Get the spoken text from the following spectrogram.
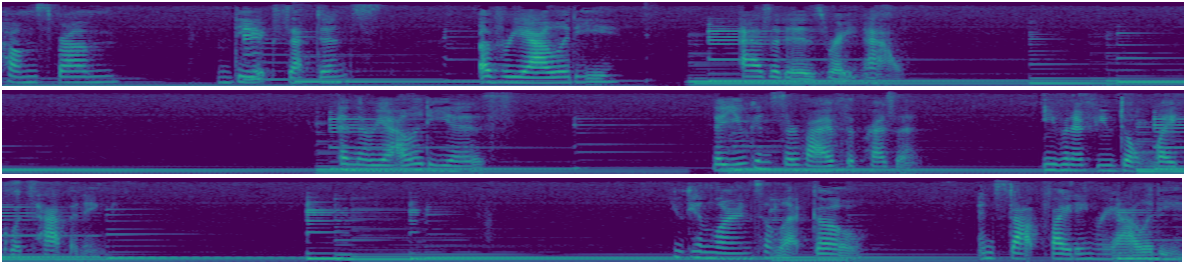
comes from the acceptance of reality as it is right now. And the reality is that you can survive the present even if you don't like what's happening. you can learn to let go and stop fighting reality.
